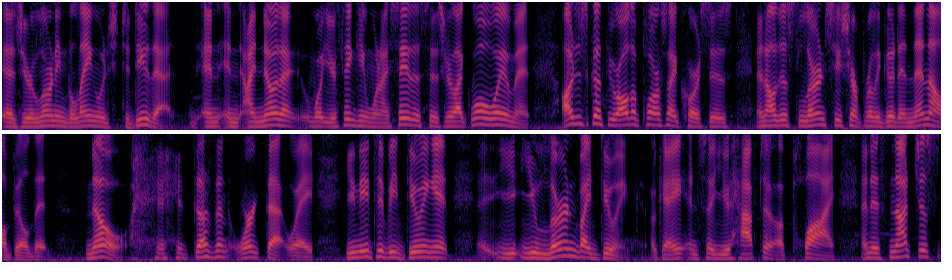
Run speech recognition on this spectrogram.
as you're learning the language to do that. And, and I know that what you're thinking when I say this is you're like, well, wait a minute, I'll just go through all the Pluralsight courses and I'll just learn C Sharp really good and then I'll build it. No, it doesn't work that way. You need to be doing it, uh, you, you, learn by doing, okay? And so you have to apply. And it's not just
